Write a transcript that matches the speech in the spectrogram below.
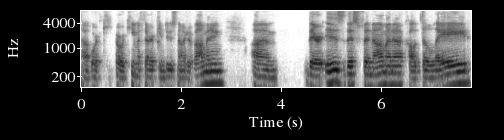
uh, or, or chemotherapy-induced nausea vomiting. Um, there is this phenomena called delayed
